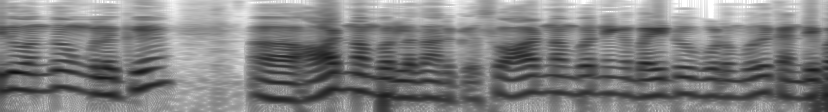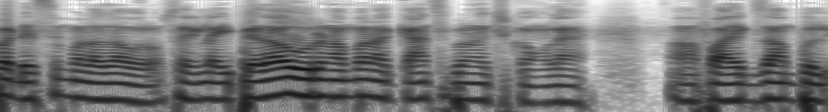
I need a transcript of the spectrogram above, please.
இது வந்து உங்களுக்கு ஆட் நம்பரில் தான் இருக்குது ஸோ ஆட் நம்பர் நீங்கள் பை டூ போடும்போது கண்டிப்பாக டெசிமலாக தான் வரும். சரிங்களா? இப்போ ஏதாவது ஒரு நம்பர் நான் கேன்சல் பண்ண வச்சுக்கோங்களேன். ஃபார் எக்ஸாம்பிள்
